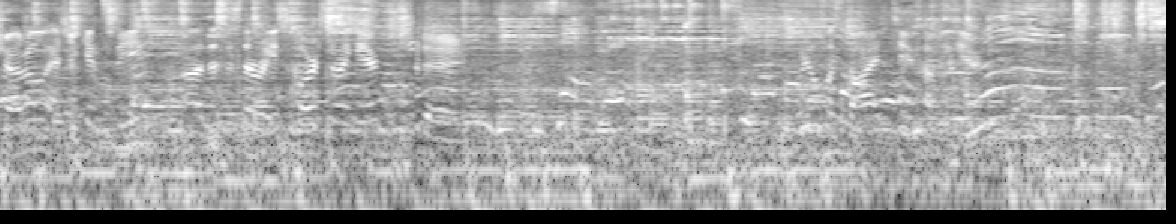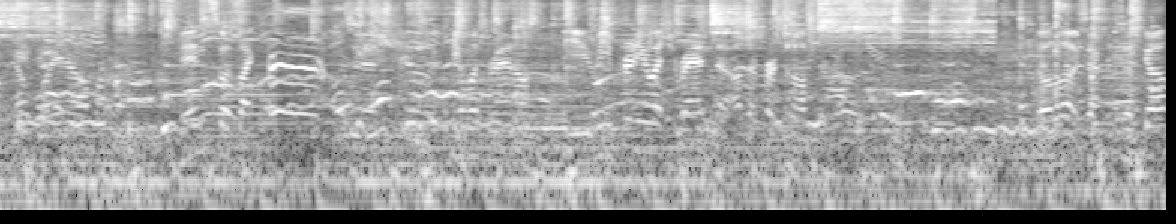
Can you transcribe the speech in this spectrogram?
Shuttle. As you can see, uh, this is the race course right here. We almost died too coming here. Vince was like, "Ah. He almost ran off. He, he pretty much ran the other person off the road. Oh look, San Francisco?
